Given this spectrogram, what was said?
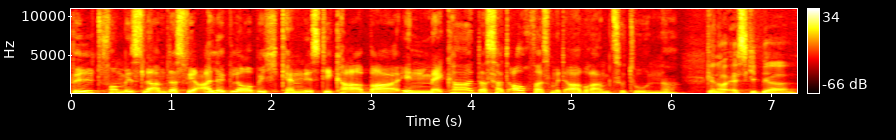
Bild vom Islam, das wir alle, glaube ich, kennen, ist die Kaaba in Mekka. Das hat auch was mit Abraham zu tun, ne? Genau, es gibt ja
